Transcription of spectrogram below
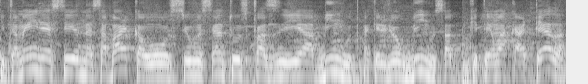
E também nesse, nessa barca, o Silvio Santos fazia bingo, aquele jogo bingo, sabe? Que tem uma cartela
